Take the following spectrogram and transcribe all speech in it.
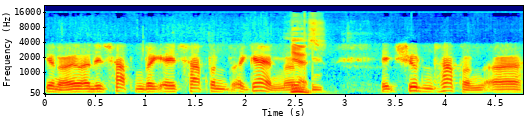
you know, and it's happened. It's happened again. Yes it shouldn't happen. Uh,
